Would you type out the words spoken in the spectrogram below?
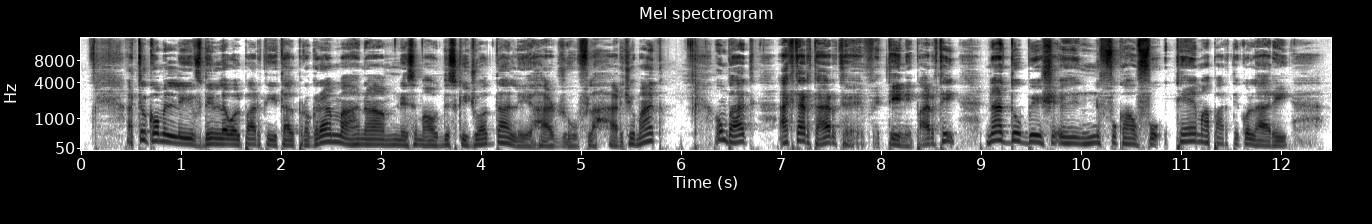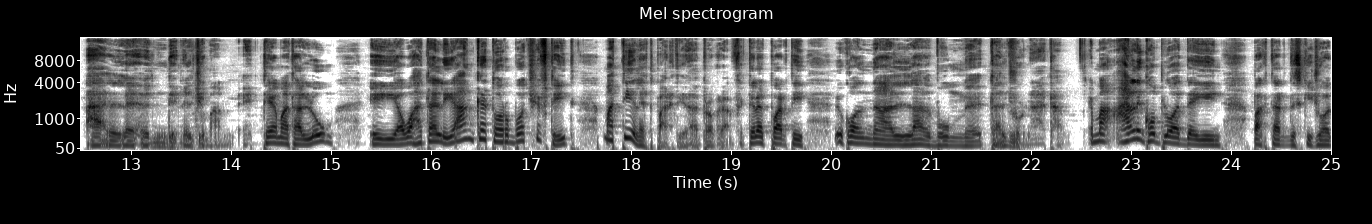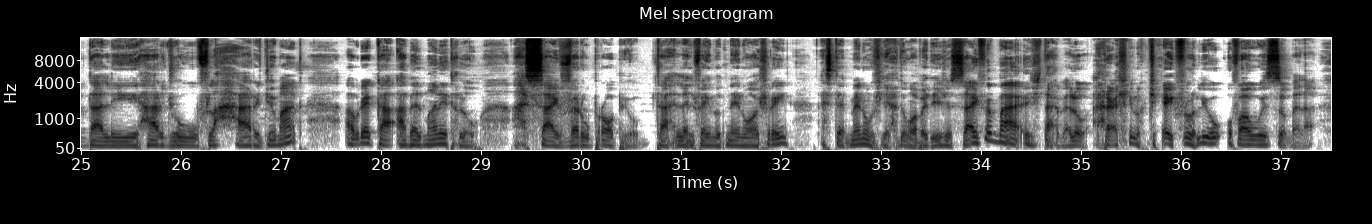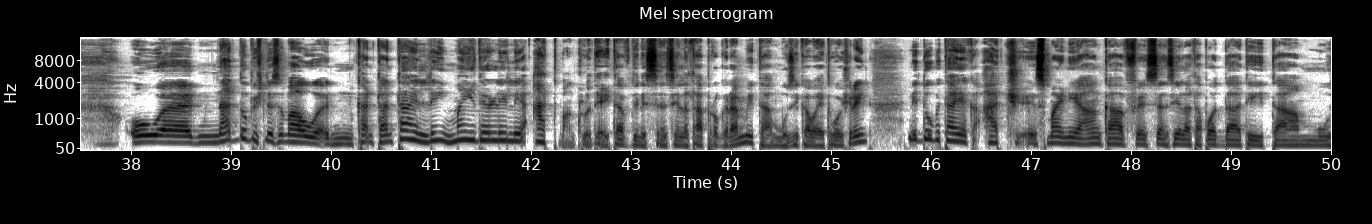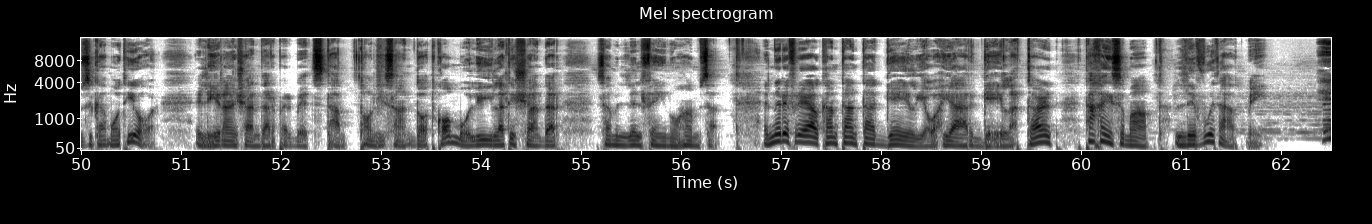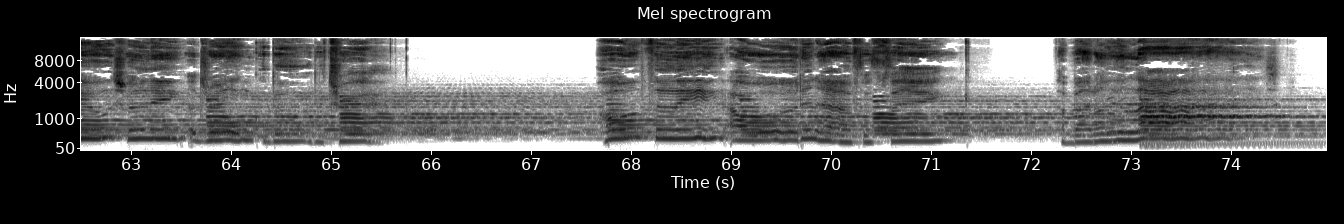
Għattilkom li f'din l-ewwel parti tal-programm aħna nisimgħu diski ġodda li ħarġu fl-aħħar ġimgħat. Umbagħad aktar tard fit-tieni parti ngħaddu biex eh, nifukaw fuq tema partikolari għal din il-ġimgħa. Tema tal-lum hija waħda li anke torbot xi ftit mat-tielet parti tal-programm. Fit-tielet parti ikolna l-album tal-ġurnata. Imma ħalli nkomplu għaddejjin b'aktar diski ġodda li ħarġu fl-aħħar ġimgħat, hawnhekk qabel ma nidħlu għas-sajf veru propju ta' l-2022, għastem menux li għadu ma bidix is-sajf imma x'tagħmelu ara x'inhu ġej fl-ulju u fawissu mela. U eh, naddu biex nisimgħu kantanta li ma jidher li li qatt ma nkludejta f'din is-sensiela ta' programmi ta' mużika 21, niddubita jekk qatt smajnija anka fis-sensiela ta' poddati ta' mużika motiħor. li jina nxandar permezz ta' tonysan.com u li la tixxandar sa' mill-2005. Nirrifri għal kantanta Gail jew aħjar Gail Attard taħħa jisima Live Without Me. Usually I drink without a track Hopefully I wouldn't have to think About all the lies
